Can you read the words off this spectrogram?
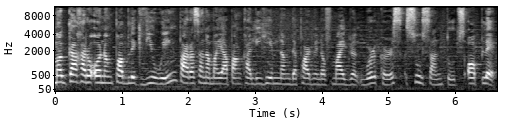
Magkakaroon ng public viewing para sa namayapang kalihim ng Department of Migrant Workers, Susan Toots Ople.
